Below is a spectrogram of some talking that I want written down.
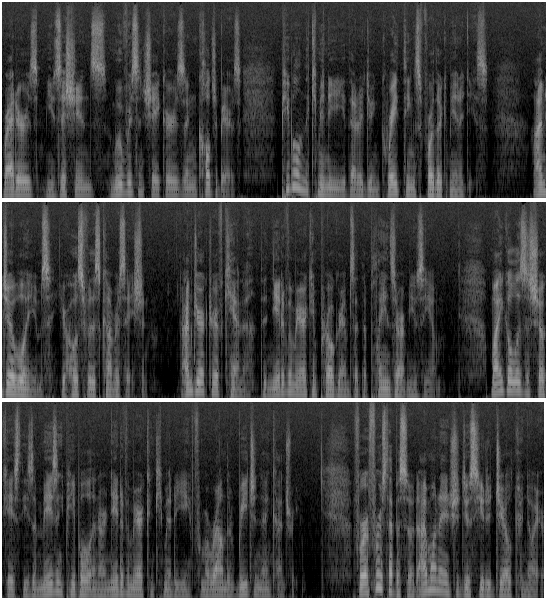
writers, musicians, movers and shakers, and culture bears, people in the community that are doing great things for their communities. I'm Joe Williams, your host for this conversation. I'm director of CANA, the Native American programs at the Plains Art Museum. My goal is to showcase these amazing people in our Native American community from around the region and country. For our first episode, I want to introduce you to Gerald Cournoyer.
